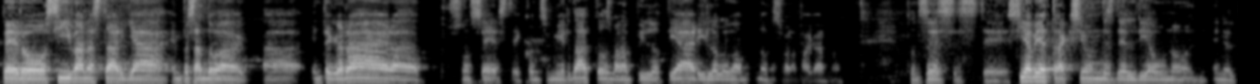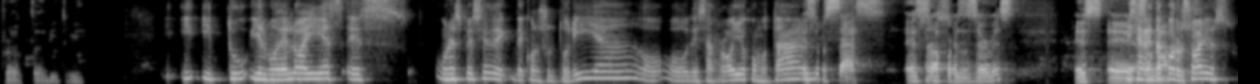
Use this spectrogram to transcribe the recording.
pero sí van a estar ya empezando a, integrar, a, pues, no sé, este, consumir datos, van a pilotear y luego no nos van a pagar, ¿no? Entonces, este, sí había atracción desde el día uno en, el producto de B2B. ¿Y, y, tú, y el modelo ahí es, es una especie de, consultoría o, desarrollo como tal? Es un SaaS, es Software as a Service. Es, eh, y se renta por usuarios.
